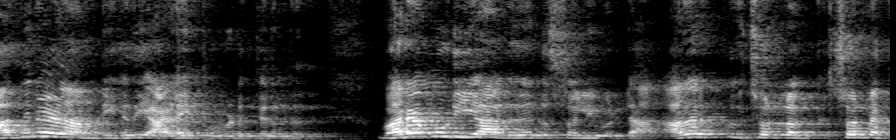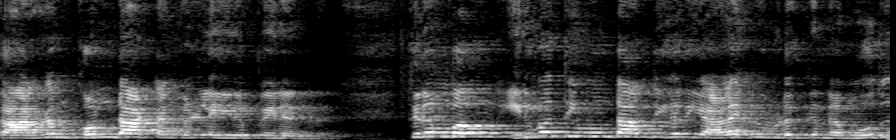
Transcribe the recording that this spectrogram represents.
பதினேழாம் தேதி அழைப்பு விடுத்திருந்தது. வர முடியாது என்று சொல்லிவிட்டார். அதற்கு சொல்ல சொன்ன காரணம் கொண்டாட்டங்களில் இருப்பேன் என்று. திரும்பவும் இருபத்தி மூன்றாம் தேதி அழைப்பு விடுக்கின்ற போது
